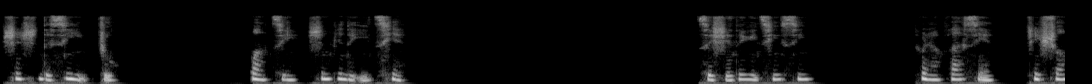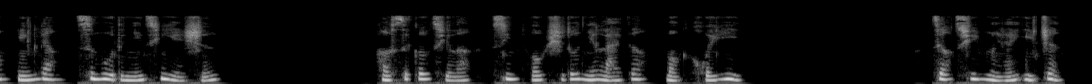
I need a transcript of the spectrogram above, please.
深深的吸引住，忘记身边的一切。此时的玉清心突然发现。这双明亮刺目的年轻眼神，好似勾起了心头十多年来的某个回忆。娇躯猛然一震，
